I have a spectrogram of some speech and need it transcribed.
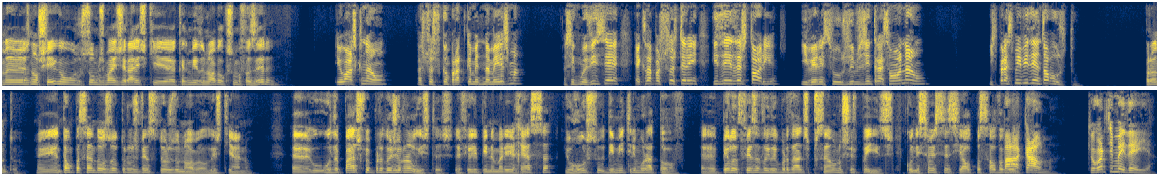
Mas não chegam os resumos mais gerais que a Academia do Nobel costuma fazer? Eu acho que não. As pessoas ficam praticamente na mesma. Assim como eu disse, é, é que dá para as pessoas terem ideia das histórias e verem se os livros lhes interessam ou não. Isto parece-me evidente, Augusto. Pronto, então passando aos outros vencedores do Nobel deste ano. Eh, o da Paz foi para dois jornalistas, a filipina Maria Ressa e o russo Dmitry Muratov, eh, pela defesa da liberdade de expressão nos seus países, condição essencial para Pá, salvaguardar. calma. Que eu agora tenho uma ideia.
